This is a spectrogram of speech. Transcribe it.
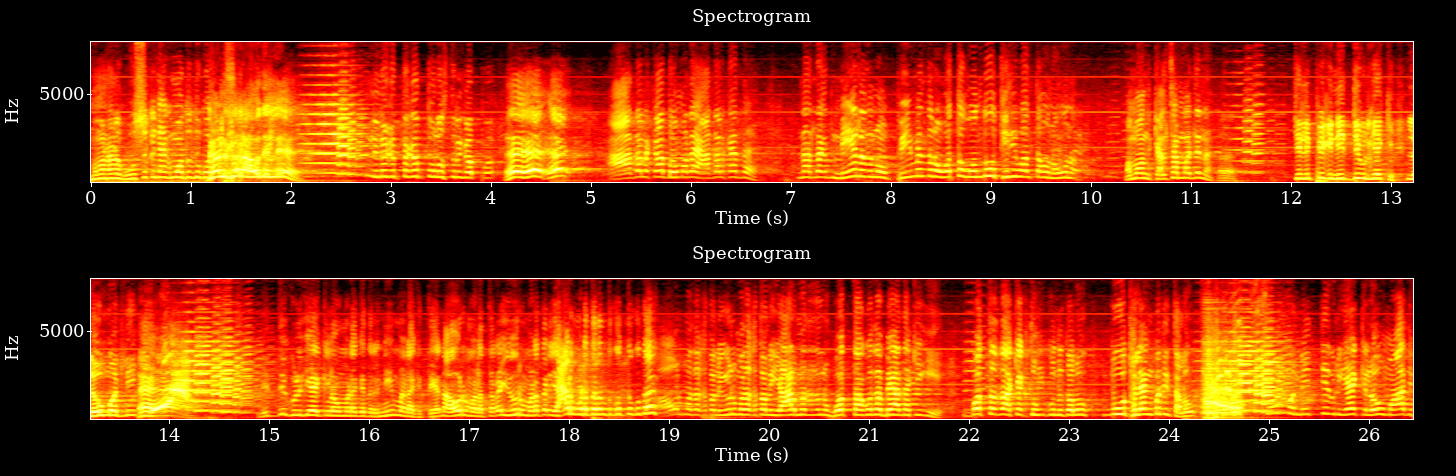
ಮಮ್ಮ ನನಗೆ ಉಸುಕನ್ಯಾಗ ಮೊದಲು ಗೊತ್ತ ಗಂಡಸರ ಹೌದಿಲ್ಲ? ನಿನಗೆ ತಗದ್ ತೋಲಿಸ್ತೀನಗಪ್ಪ ಏ ಏ ಏ. ಆದಲ್ ಕಾದ ಮದ ಆದಲ್ ಕಾದ. ನಾ ತಗದ್ ಮೇಲದನು ಫೀಮೇಲ್ದನು ಒತ್ತ ಒಂದೂ ತಿರಿವಲ್ತಾವ ಅವನು ಮಮ್ಮ ಒಂದು ಕೆಲಸ ಮಾಡ್ಲಿನ? ತಿಲಿಪಿಗೆ ನಿದ್ದಿ ಗುಳಿಗೆ ಹಾಕಿ ಲವ್ ಮಾಡ್ಲಿ? ನಿದ್ದಿ ಗುಳಿಗೆ ಹಾಕಿ ಲವ್ ಮಾಡಕತ್ರ ನೀ ಮಾಡಕತ್ತೇನ ಅವ್ರು ಮಾಡ್ತಾರ ಇವ್ರು ಮಾಡ್ತಾರ ಯಾರು ಮಾಡ್ತಾರ ಅಂತ ಗೊತ್ತಾಗುದ ಅವ್ರು ಮದಕತ್ತಲ್ಲ ಇವ್ರು ಮದಕತ್ತಲ್ಲ ಯಾರು ಮದಕತ್ತಲು ಗೊತ್ತಾಗೋದ ಬ್ಯಾದಕಿಗೆ ಗೊತ್ತದ ಆಕೆ ತುಂಬ ಬೂತ್ ಹೆಂಗ್ ಬದಿತ್ತಲು ತುಂಬ ನಿದ್ದಿಗುಳಿಗೆ ಕೆಲವು ಲವ್ ಮಾದಿ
